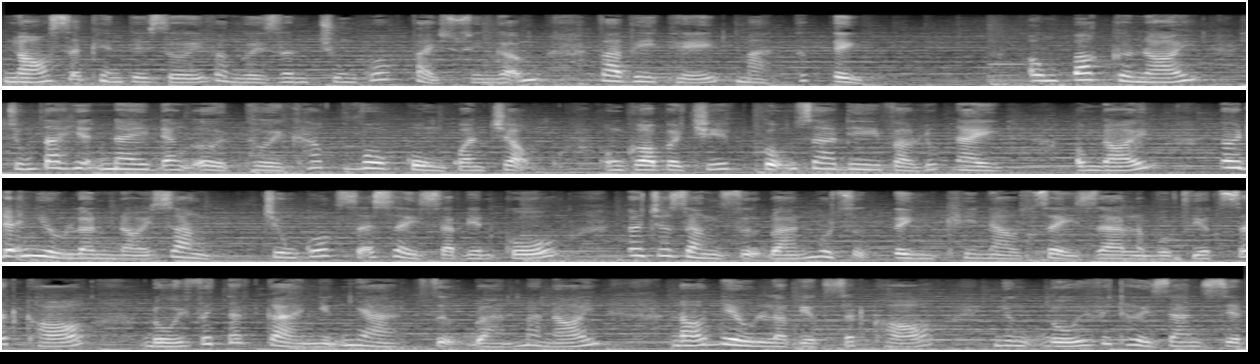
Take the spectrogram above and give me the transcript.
nó sẽ khiến thế giới và người dân Trung Quốc phải suy ngẫm và vì thế mà thức tỉnh. Ông Parker nói, chúng ta hiện nay đang ở thời khắc vô cùng quan trọng. Ông Gorbachev cũng ra đi vào lúc này. Ông nói, tôi đã nhiều lần nói rằng Trung Quốc sẽ xảy ra biến cố. Tôi cho rằng dự đoán một sự tình khi nào xảy ra là một việc rất khó đối với tất cả những nhà dự đoán mà nói. Đó đều là việc rất khó, nhưng đối với thời gian diệt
